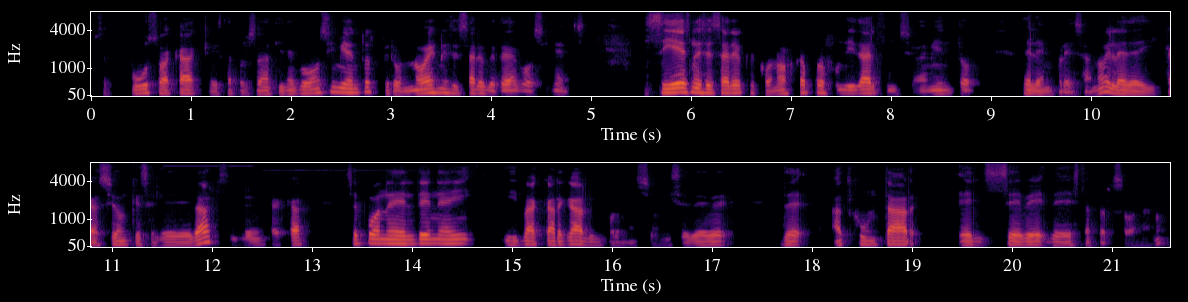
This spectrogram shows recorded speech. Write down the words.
se puso acá que esta persona tiene conocimientos, pero no es necesario que tenga conocimientos. Sí es necesario que conozca a profundidad el funcionamiento de la empresa, ¿no? Y la dedicación que se le debe dar. Simplemente acá se pone el DNI y va a cargar la información y se debe de adjuntar el CV de esta persona, ¿no?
